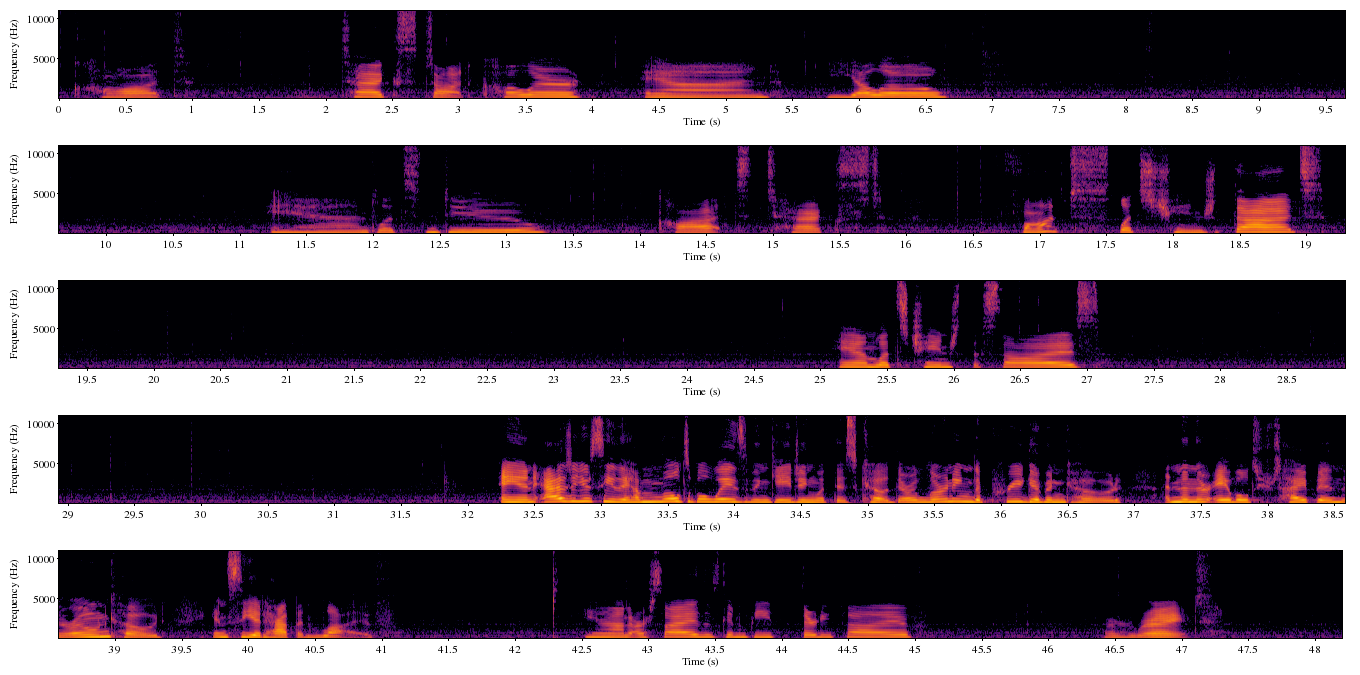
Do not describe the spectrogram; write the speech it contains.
caught text dot color and yellow. And let's do caught text font. Let's change that. And let's change the size. And as you see, they have multiple ways of engaging with this code. They're learning the pre-given code, and then they're able to type in their own code and see it happen live. And our size is going to be 35. All right.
